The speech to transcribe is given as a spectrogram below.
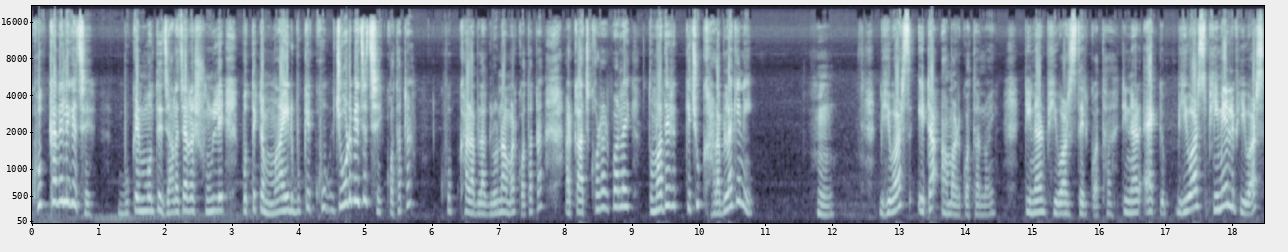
খুব কানে লেগেছে? বুকের মধ্যে যারা যারা শুনলে প্রত্যেকটা মায়ের বুকে খুব জোর বেজেছে কথাটা? খুব খারাপ লাগল না আমার কথাটা? আর কাজ করার বেলায় তোমাদের কিছু খারাপ লাগেনি? হুম, ভিউয়ার্স, এটা আমার কথা নয়। টিনার ভিউয়ার্সদের কথা। টিনার এক ভিউয়ার্স, ফিমেল ভিউয়ার্স,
